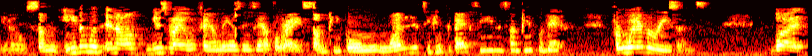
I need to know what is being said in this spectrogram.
You know, some even with, and I'll use my own family as an example, right? Some people wanted to get the vaccine, and some people didn't, for whatever reasons. But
